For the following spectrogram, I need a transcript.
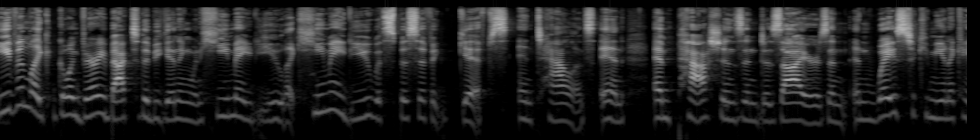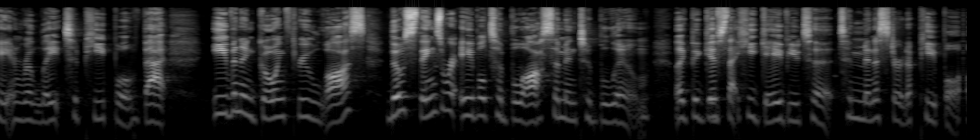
even like going very back to the beginning when he made you like he made you with specific gifts and talents and and passions and desires and and ways to communicate and relate to people that even in going through loss those things were able to blossom into bloom like the gifts that he gave you to to minister to people.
